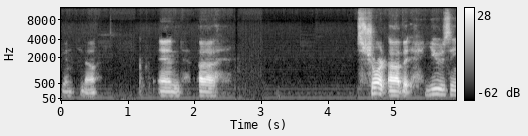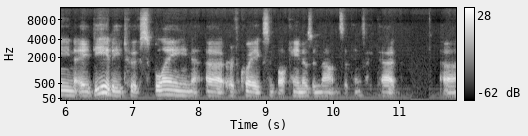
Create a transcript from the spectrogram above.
you know. And uh, short of it using a deity to explain uh, earthquakes and volcanoes and mountains and things like that, uh,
